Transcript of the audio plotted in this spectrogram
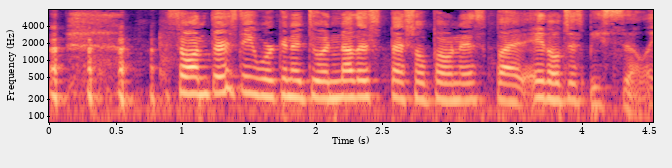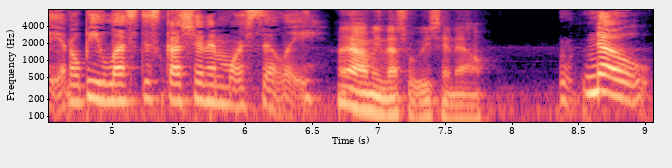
so on Thursday we're gonna do another special bonus, but it'll just be silly. It'll be less discussion and more silly. Yeah, I mean that's what we say now. No,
